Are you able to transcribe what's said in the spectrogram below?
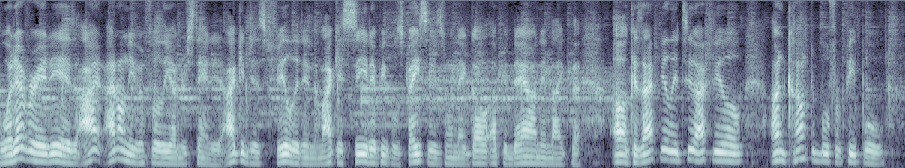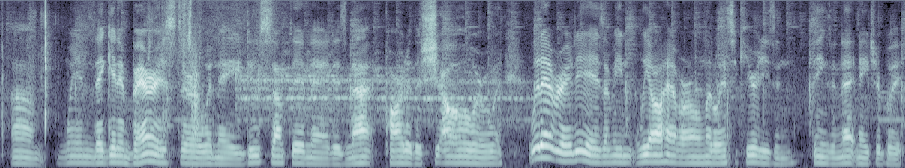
Whatever it is, I, I don't even fully understand it. I can just feel it in them. I can see it in people's faces when they go up and down and like the oh, cause I feel it too. I feel uncomfortable for people um, when they get embarrassed or when they do something that is not part of the show or what, whatever it is. I mean, we all have our own little insecurities and things in that nature, but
